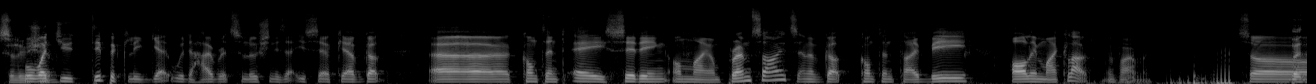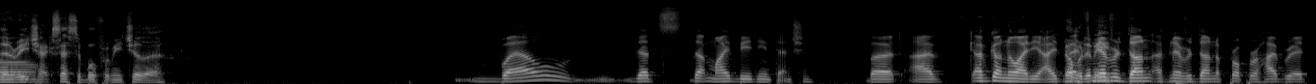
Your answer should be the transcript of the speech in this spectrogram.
Solution. But what you typically get with a hybrid solution is that you say, okay, I've got uh, content A sitting on my on-prem sites, and I've got content type B all in my cloud environment. So, but they're each accessible from each other. well, that's that might be the intention, but I've I've got no idea. I, No, I've but I mean- never done I've never done a proper hybrid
